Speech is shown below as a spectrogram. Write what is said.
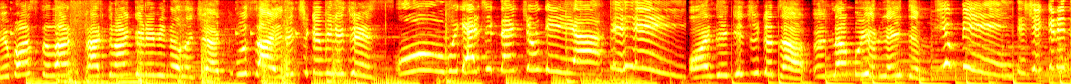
Ve pastalar merdiven görevini alacak. Bu sayede çıkabileceğiz. Oo, bu gerçekten çok iyi ya. Hey hey. O halde ikinci kata. Önden buyur Leydim. Yuppi, teşekkür ederim.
